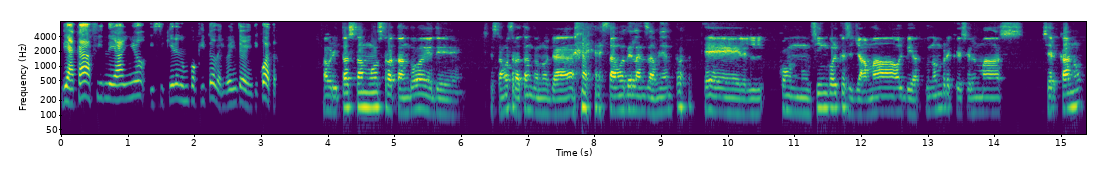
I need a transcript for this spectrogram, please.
de acá a fin de año y si quieren un poquito del 2024. Ahorita estamos tratando de, de estamos tratando, no, ya estamos de lanzamiento el, con un single que se llama Olvidar tu nombre, que es el más cercano.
